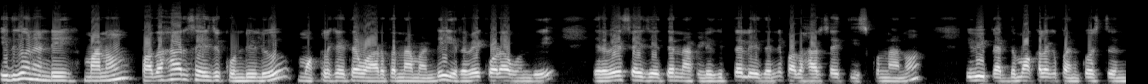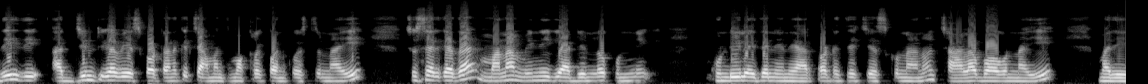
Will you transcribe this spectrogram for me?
ఇదిగోనండి మనం పదహారు సైజు కుండీలు మొక్కలకైతే వాడుతున్నామండి. ఇరవై కూడా ఉంది. ఇరవై సైజు అయితే నాకు లెగుతా లేదని పదహారు సైజు తీసుకున్నాను. ఇవి పెద్ద మొక్కలకి పనికొస్తుంది. ఇది అర్జెంటుగా వేసుకోవటానికి చామంతి మొక్కలకు పనికొస్తున్నాయి. చూసారు కదా మన మినీ గార్డెన్లో కొన్ని కుండీలు అయితే నేను ఏర్పాటు అయితే చేసుకున్నాను. చాలా బాగున్నాయి. మరి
